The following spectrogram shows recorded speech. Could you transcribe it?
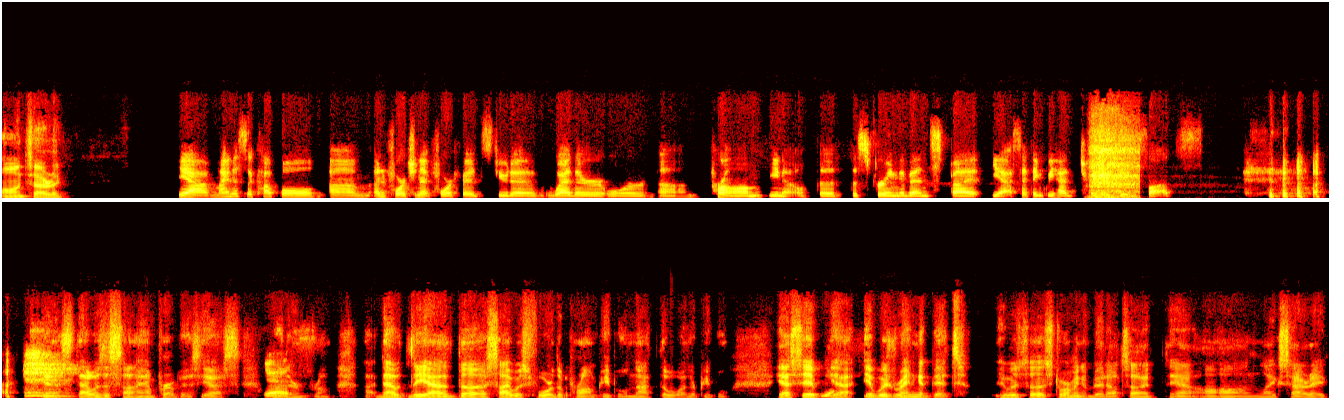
on Saturday. Yeah, minus a couple um, unfortunate forfeits due to weather or um, prom, you know, the the spring events. But yes, I think we had 28 game slots. yes, that was a sigh on purpose. Yes, yes. weather and prom. Uh, that the uh, the sigh was for the prom people, not the weather people. Yes, it yeah, yeah it was raining a bit it was uh, storming a bit outside. Yeah, on, on, like Saturday.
